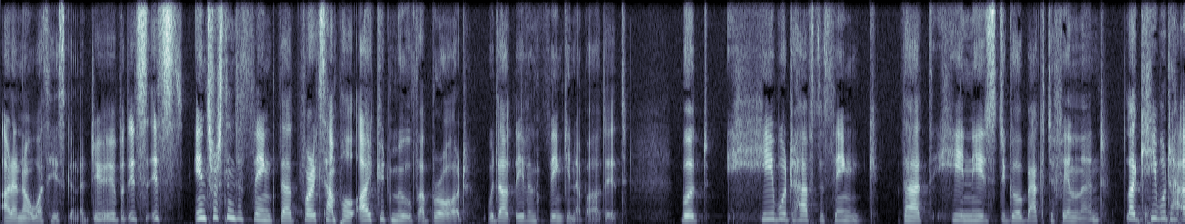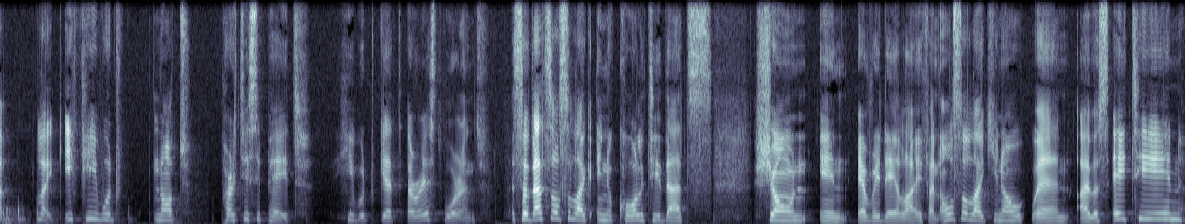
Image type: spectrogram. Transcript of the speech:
I don't know what he's gonna do, but it's it's interesting to think that, for example, I could move abroad without even thinking about it, but he would have to think that he needs to go back to Finland. Like he would have, like if he would not participate, he would get arrest warrant. So that's also like inequality that's shown in everyday life, and also like you know when I was 18,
